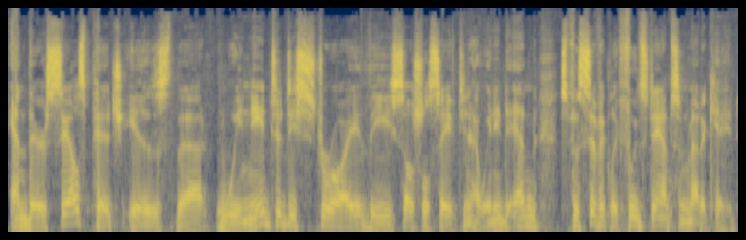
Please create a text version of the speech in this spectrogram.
And their sales pitch is that we need to destroy the social safety net. We need to end specifically food stamps and Medicaid.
